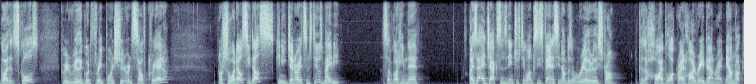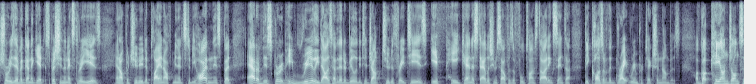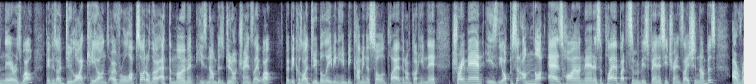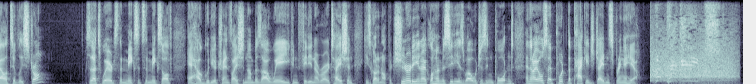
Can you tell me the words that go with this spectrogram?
Guy that scores, could be a really good three point shooter and self creator. Not sure what else he does. Can he generate some steals? Maybe. So I've got him there. Isaiah Jackson's an interesting one because his fantasy numbers are really, really strong because a high block rate, high rebound rate. Now, I'm not sure he's ever going to get, especially in the next three years, an opportunity to play enough minutes to be higher than this. But out of this group, he really does have that ability to jump two to three tiers if he can establish himself as a full time starting center because of the great rim protection numbers. I've got Keon Johnson there as well because I do like Keon's overall upside, although at the moment his numbers do not translate well. But because I do believe in him becoming a solid player, then I've got him there. Tre Mann is the opposite. I'm not as high on Mann as a player, but some of his fantasy translation numbers are relatively strong. So that's where it's the mix. It's the mix of how good your translation numbers are, where you can fit in a rotation. He's got an opportunity in Oklahoma City as well, which is important. And then I also put the package Jaden Springer here.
